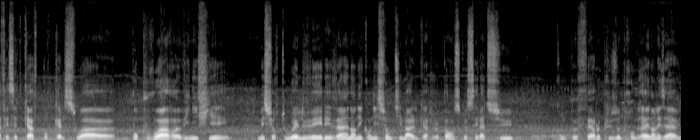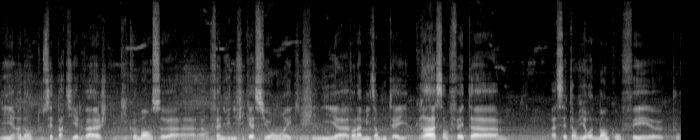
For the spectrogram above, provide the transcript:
a fait cette cave pour qu'elle soit, pour pouvoir euh, vinifier, mais surtout élever les vins dans des conditions optimales, car je pense que c'est là-dessus qu'on peut faire le plus de progrès dans les années à venir, dans toute cette partie élevage qui commence en fin de vinification et qui finit avant la mise en bouteille, grâce en fait à, à cet environnement qu'on fait euh, pour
